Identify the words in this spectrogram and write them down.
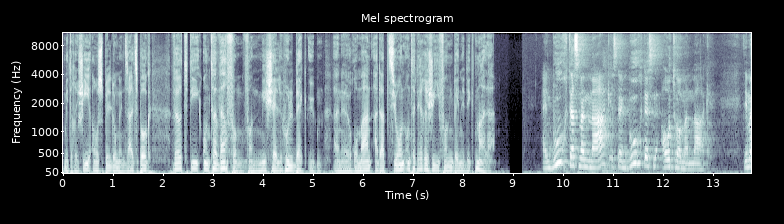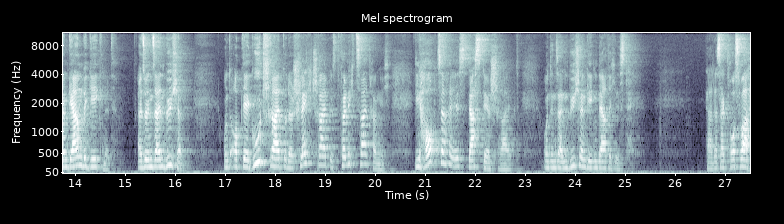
mit Regieausbildung in Salzburg, wird die Unterwerfung von Michel Houellebecq üben, eine Romanadaption unter der Regie von Benedikt Mahler. Ein Buch, das man mag, ist ein Buch, dessen Autor man mag, dem man gern begegnet, also in seinen Büchern. Und ob der gut schreibt oder schlecht schreibt, ist völlig zweitrangig. Die Hauptsache ist, dass der schreibt und in seinen Büchern gegenwärtig ist. Ja, das sagt François,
